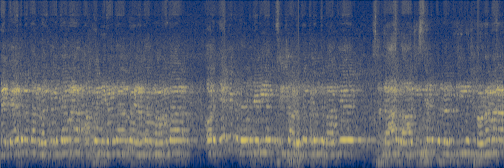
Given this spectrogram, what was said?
ਮੈਂ ਕਹਿ ਦੇਣਾ ਧੰਨਵਾਦ ਕਰਦਾ ਹਾਂ ਆਪਣੇ ਵੀਰਾਂ ਦਾ, ਭੈਣਾਂ ਦਾ, ਮਾਵਾਂ ਦਾ। ਔਰ ਇੱਕ ਇੱਕ ਵੋਟ ਜਿਹੜੀ ਹੈ ਤੁਸੀਂ ਝਾੜੂ ਦਾ ਕਦਮ ਦਬਾ ਕੇ ਸਰਦਾਰ ਲਾਲਜੀਤ ਸਿੰਘ ਬਲਵੰਤ ਜੀ ਨੂੰ ਜਿਤਾਉਣਾ ਵਾ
